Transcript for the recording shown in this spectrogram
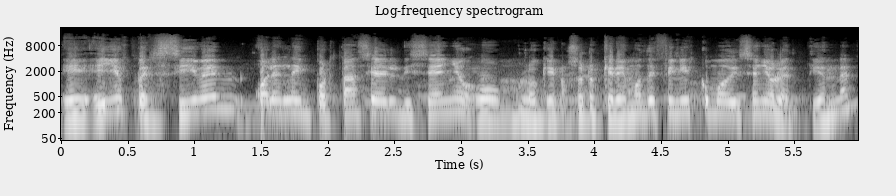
eh, ellos perciben cuál es la importancia del diseño o lo que nosotros queremos definir como diseño, ¿lo entienden?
